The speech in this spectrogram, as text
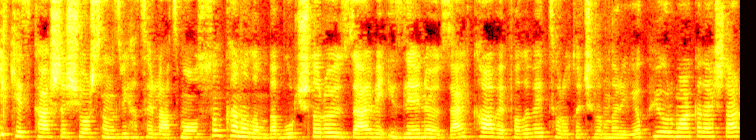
İlk kez karşılaşıyorsanız bir hatırlatma olsun. Kanalımda burçlara özel ve izleyene özel kahve falı ve tarot açılımları yapıyorum arkadaşlar.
